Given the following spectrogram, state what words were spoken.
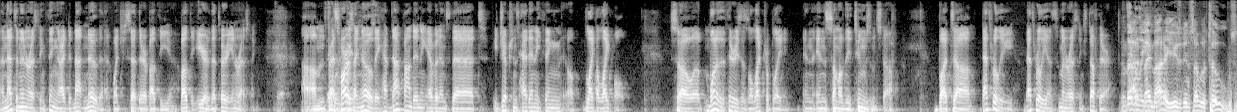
and that's an interesting thing. There. I did not know that what you said there about the about the ear. That's very interesting. Um, as far as I know, ones. they have not found any evidence that Egyptians had anything uh, like a light bulb. So uh, one of the theories is electroplating in in some of the tombs and stuff. But uh, that's really that's really uh, some interesting stuff there. Well, they I- believe they might have used it in some of the tools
